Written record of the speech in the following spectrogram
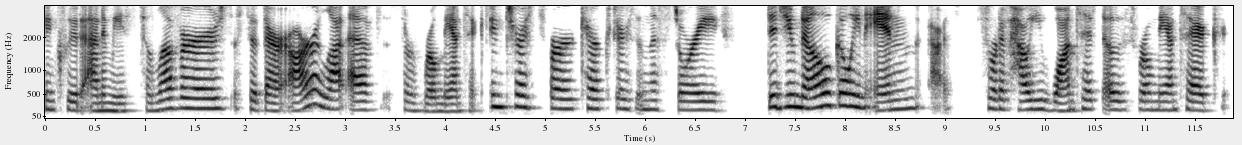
include enemies to lovers. So there are a lot of sort of romantic interests for characters in this story. Did you know going in uh, sort of how you wanted those romantic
